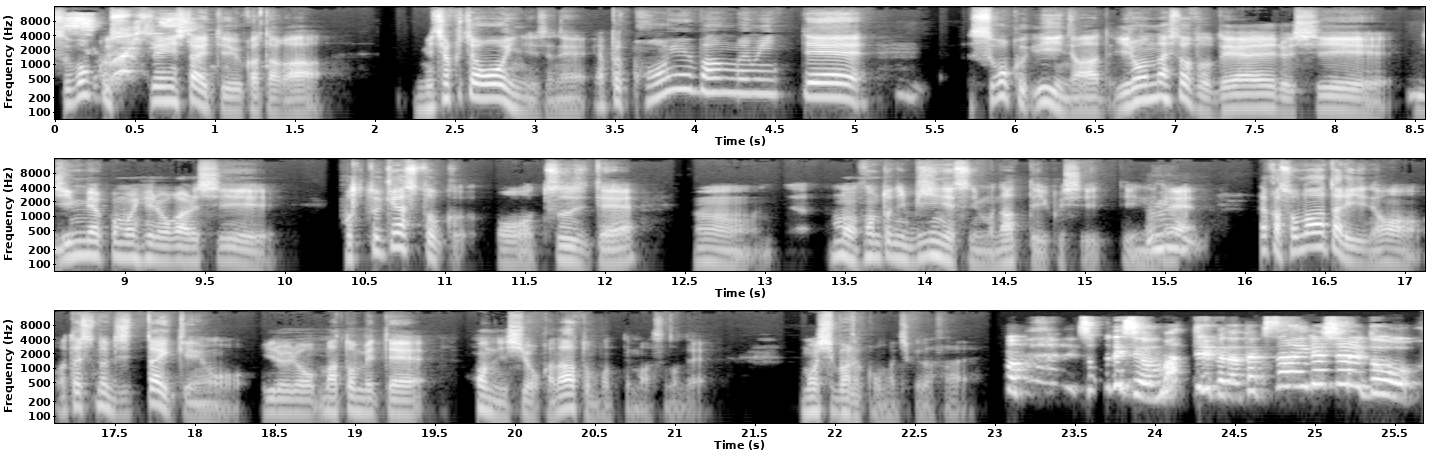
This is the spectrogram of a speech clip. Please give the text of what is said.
すごく出演したいという方がめちゃくちゃ多いんですよね。やっぱりこういう番組ってうん、すごくいいないろんな人と出会えるし、うん人脈も広がるし、ポッドキャストを通じて、うん、もう本当にビジネスにもなっていくしっていうので、うんなんかそのあたりの私の実体験をいろいろまとめて本にしようかなと思ってますので、もうしばらくお待ちください。そうですよ。待ってる方たくさんいらっしゃると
